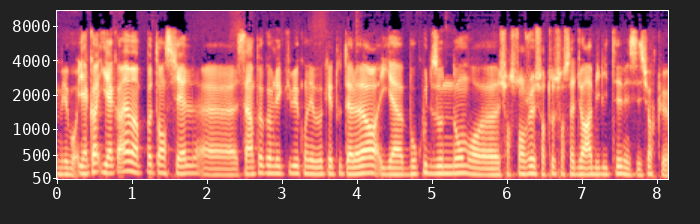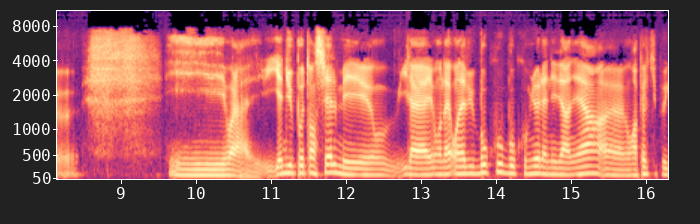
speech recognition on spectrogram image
Mais bon, il y, a, y a quand même un potentiel. Euh, c'est un peu comme les QB qu'on évoquait tout à l'heure. Il y a beaucoup de zones d'ombre euh, sur son jeu, surtout sur sa durabilité, mais c'est sûr que voilà, il y a du potentiel, mais euh, il a, on a, on a vu beaucoup, beaucoup mieux l'année dernière. on rappelle qu'il peut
